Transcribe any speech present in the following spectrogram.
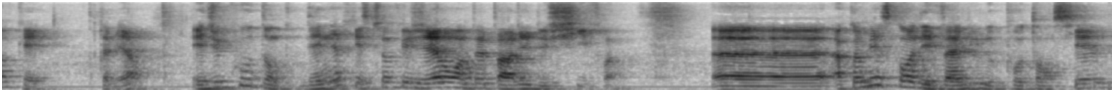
Ok, très bien. Et du coup, donc, dernière question que j'ai, on va un peu parler de chiffres. Euh, à combien est-ce qu'on évalue le potentiel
